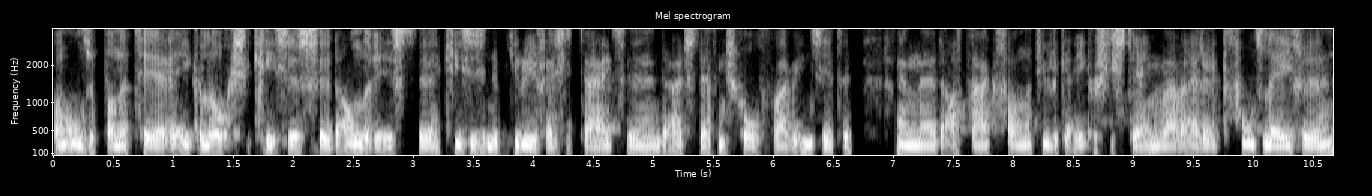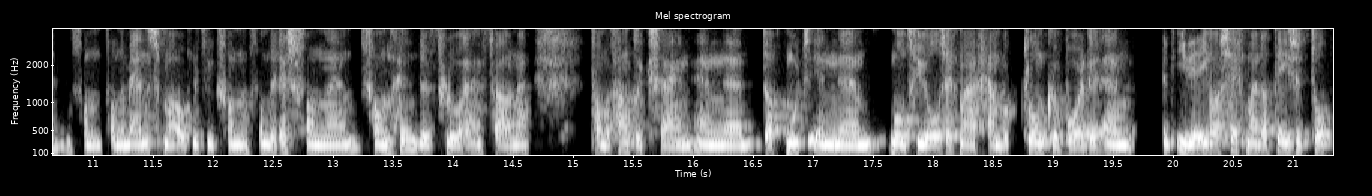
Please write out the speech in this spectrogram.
van onze planetaire ecologische crisis. Eh, de andere is de crisis in de biodiversiteit, eh, de uitstervingsgolf waar we in zitten. En eh, de afbraak van natuurlijke ecosystemen, waar we eigenlijk voor ons leven, van, van de mens, maar ook natuurlijk van, van de rest van, van de flora en fauna, van afhankelijk zijn. En dat moet in Montreal zeg maar, gaan beklonken worden. En het idee was zeg maar, dat deze top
